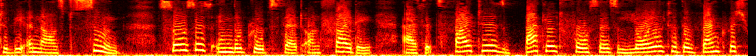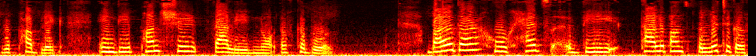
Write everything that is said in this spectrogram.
to be announced soon, sources in the group said on Friday as its fighters battled forces loyal to the vanquished republic in the Panjshir Valley north of Kabul. Baradar, who heads the Taliban's political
